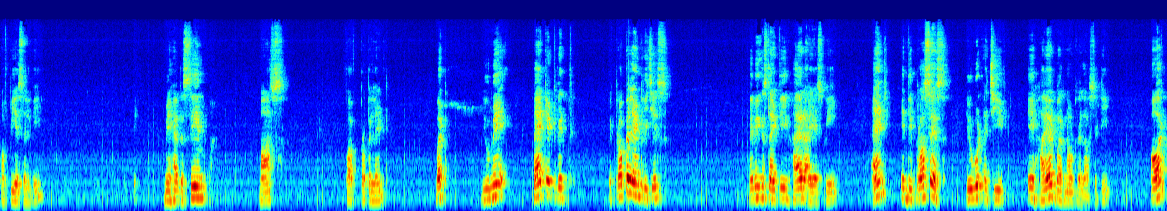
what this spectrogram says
of PSLV It may have the same mass for propellant but you may pack it with a propellant which is having a slightly higher ISP and in the process you would achieve a higher burnout velocity or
